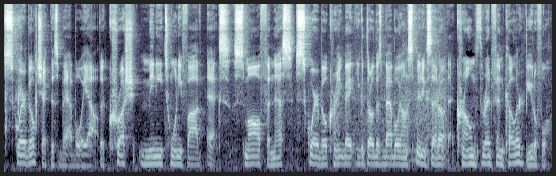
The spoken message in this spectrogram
square bill. Check this bad boy out. The Crush Mini 25X. Small finesse square bill crankbait. You could throw this bad boy on a spinning setup. That chrome thread fin color, beautiful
